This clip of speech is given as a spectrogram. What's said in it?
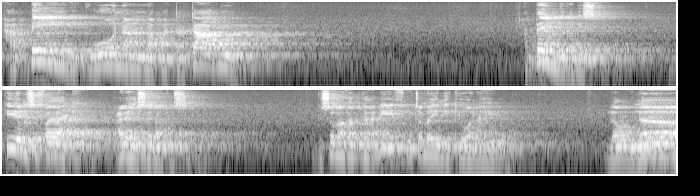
hapendi kuona mnapata tabu hapendi kabisa. Hiyo ni sifa yake alayhi salatu wassalam. Ukisoma katika hadithi utabainikiwa na hilo. Laula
